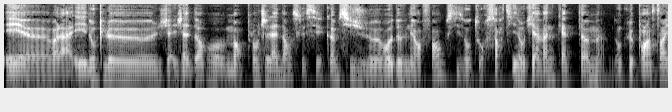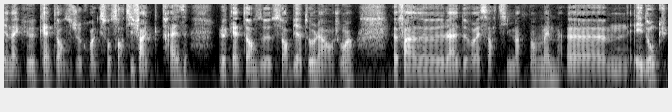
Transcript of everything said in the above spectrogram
et euh, voilà. Et donc le j'a- j'adore me replonger là-dedans parce que c'est comme si je redevenais enfant parce qu'ils ont tout ressorti. Donc il y a 24 tomes. Donc euh, pour l'instant il y en a que 14 je crois qui sont sortis. Enfin 13 le 14 sort bientôt là en juin. Enfin euh, là devrait sortir maintenant même. Euh, et donc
